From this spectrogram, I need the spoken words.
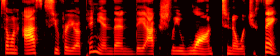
If someone asks you for your opinion, then they actually want to know what you think.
